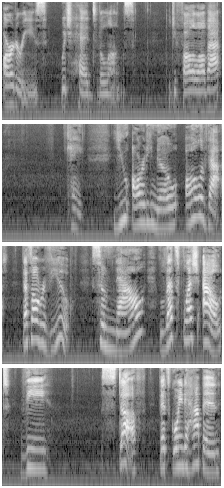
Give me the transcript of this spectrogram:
arteries, which head to the lungs. Did you follow all that? Okay, you already know all of that. That's all review. So now let's flesh out the stuff that's going to happen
